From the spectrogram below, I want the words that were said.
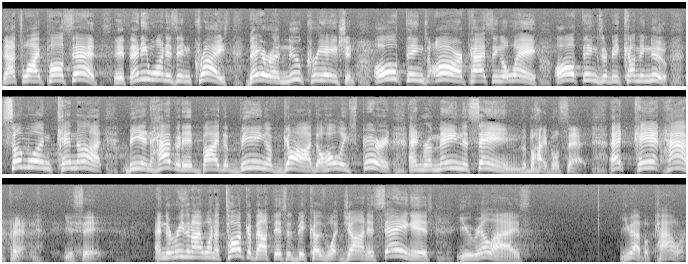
That's why Paul said, if anyone is in Christ, they are a new creation. Old things are passing away, all things are becoming new. Someone cannot be inhabited by the being of God, the Holy Spirit, and remain the same, the Bible says. That can't happen, you see. And the reason I want to talk about this is because what John is saying is you realize you have a power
